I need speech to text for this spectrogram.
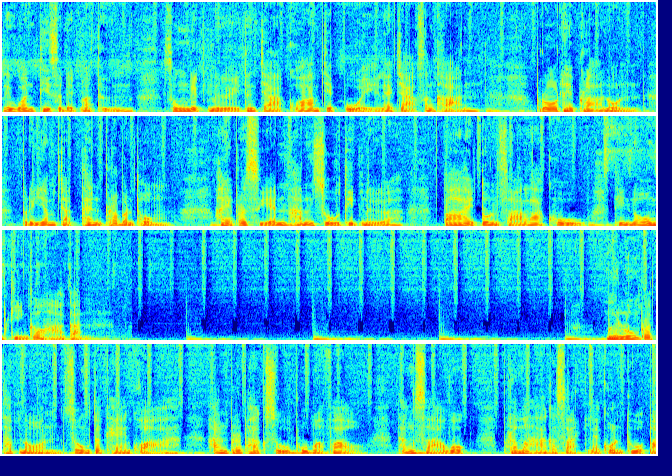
ในวันที่เสด็จมาถึงทรงเหน็ดเหนื่อยทั้งจากความเจ็บป่วยและจากสังขารโปรดให้พระอานนท์เตรียมจัดแท่นพระบรรทม ให้พระเศียรหันสู่ทิศเหนือ ใต้ต้นสาลาคู่ที่โน้มกิ่งเข้าหากัน เมื่อลงประทับนอนทรงตะแคงขวา หันพระพักสู่ผู้มาเฝ้า ทั้งสาวก พระมหากษัตริย์และคนทั่วไป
